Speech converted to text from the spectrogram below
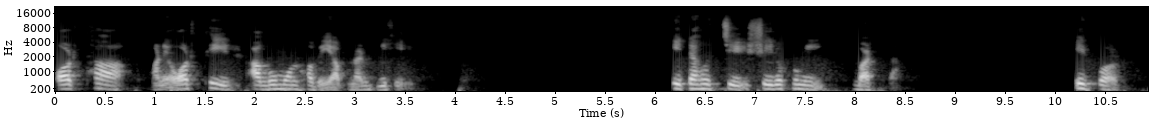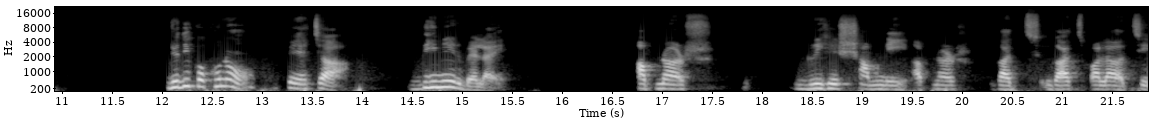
অর্থা মানে অর্থের আগমন হবে আপনার গৃহে। এটা হচ্ছে সেরকমই বার্তা। এরপর, যদি কখনো পেঁচা দিনের বেলায় আপনার গৃহের সামনে আপনার গাছ, গাছপালা আছে,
